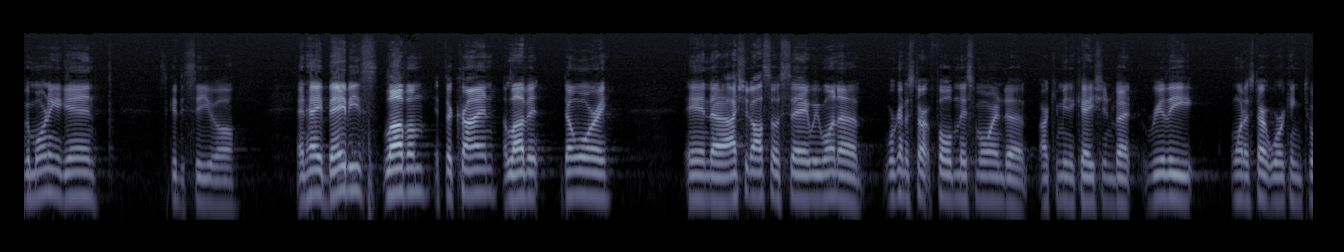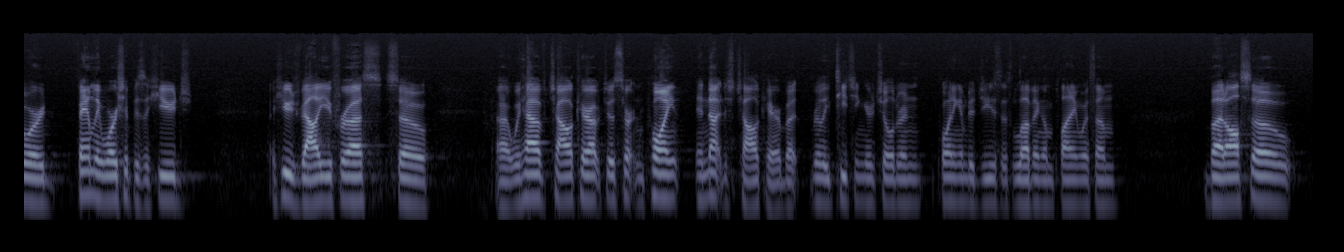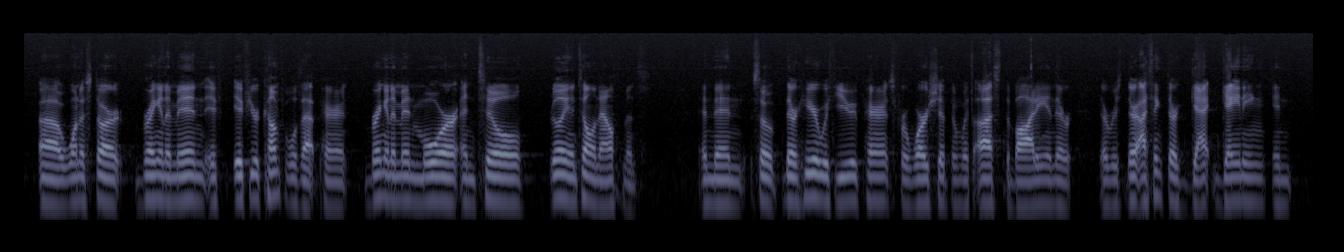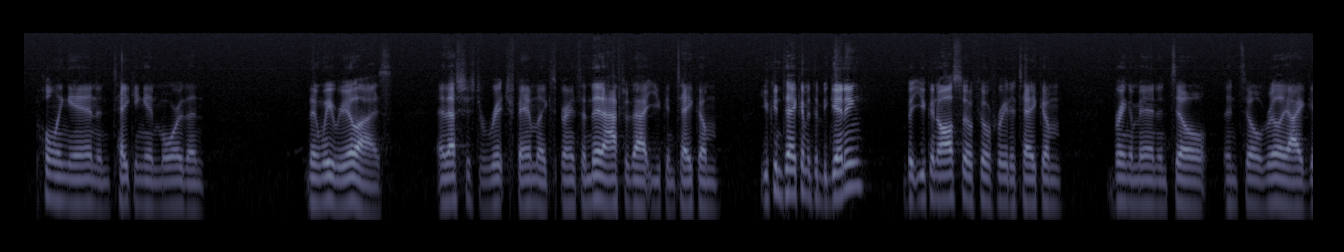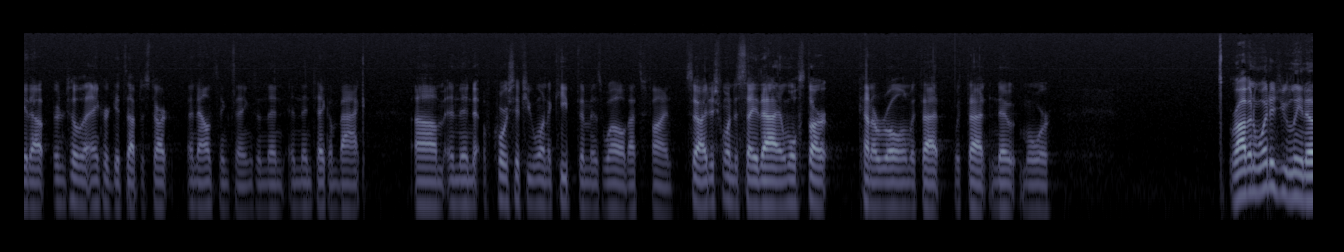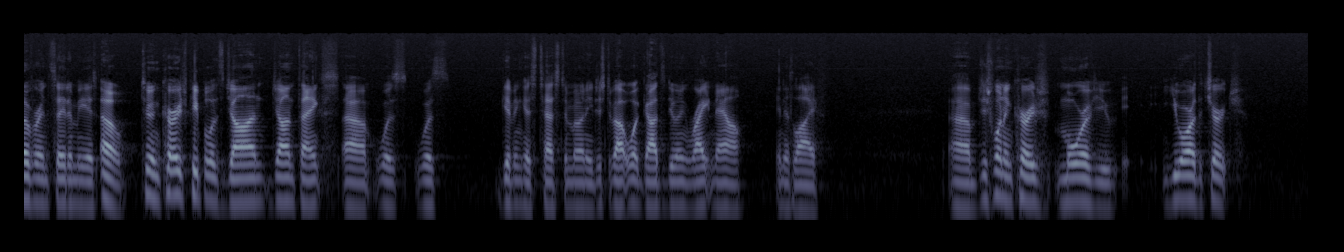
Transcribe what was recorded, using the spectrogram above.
Well, good morning again. It's good to see you all. And hey, babies, love them. If they're crying, I love it. Don't worry. And uh, I should also say we want to we're going to start folding this more into our communication, but really want to start working toward family worship is a huge a huge value for us. So uh, we have childcare up to a certain point, and not just childcare, but really teaching your children, pointing them to Jesus, loving them, playing with them, but also uh, want to start bringing them in if, if you're comfortable with that parent bringing them in more until really until announcements. And then so they're here with you parents for worship and with us the body and they're they're, they're i think they're ga- gaining and pulling in and taking in more than than we realize. And that's just a rich family experience. And then after that you can take them you can take them at the beginning but you can also feel free to take them bring them in until until really i get up until the anchor gets up to start announcing things and then and then take them back um, and then, of course, if you want to keep them as well, that's fine. So I just wanted to say that, and we'll start kind of rolling with that with that note more. Robin, what did you lean over and say to me? Is oh, to encourage people is John. John, thanks, uh, was was giving his testimony just about what God's doing right now in his life. Um, just want to encourage more of you. You are the church.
